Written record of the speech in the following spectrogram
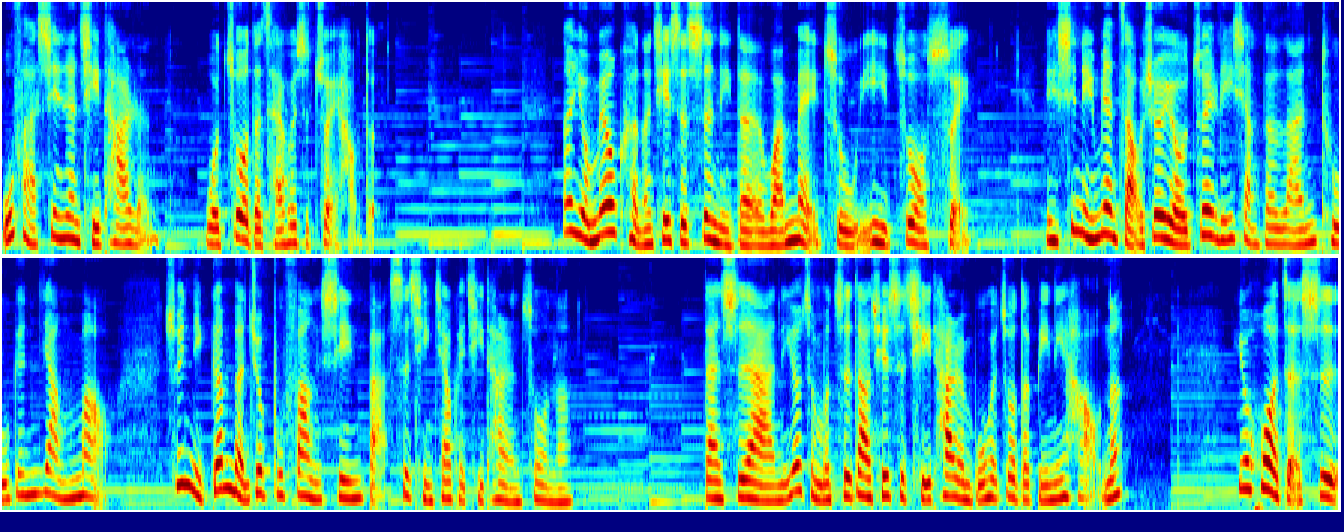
无法信任其他人，我做的才会是最好的。那有没有可能，其实是你的完美主义作祟？你心里面早就有最理想的蓝图跟样貌，所以你根本就不放心把事情交给其他人做呢。但是啊，你又怎么知道其实其他人不会做得比你好呢？又或者是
